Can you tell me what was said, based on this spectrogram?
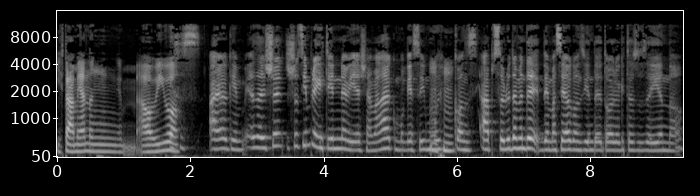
y estaba meando en, a vivo? Eso es algo que. O sea, yo, yo siempre que estoy en una videollamada, como que soy muy. Cons- absolutamente demasiado consciente de todo lo que está sucediendo.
